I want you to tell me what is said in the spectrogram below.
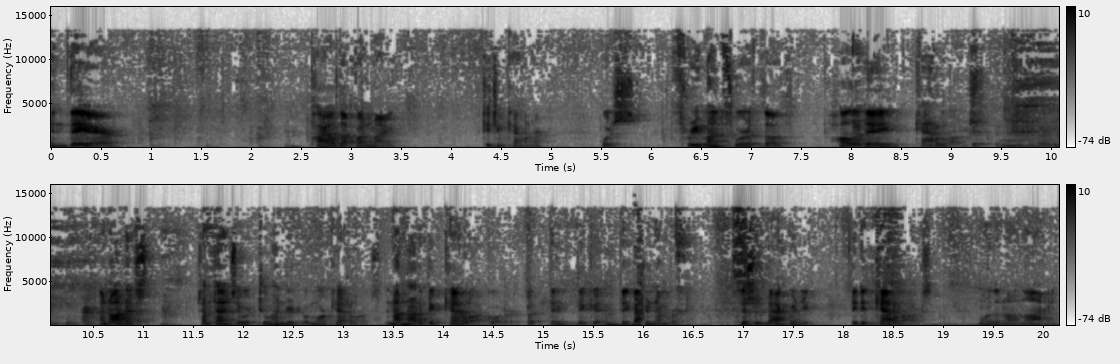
And there, piled up on my kitchen counter was three months worth of holiday catalogs. and honest, sometimes there were 200 or more catalogs. And I'm not a big catalog orderer, but they, they, get, they got your number. This was back when you, they did catalogs more than online.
